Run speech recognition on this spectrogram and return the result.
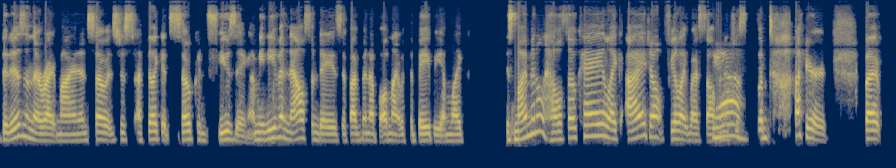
that is in their right mind, and so it's just. I feel like it's so confusing. I mean, even now, some days, if I've been up all night with the baby, I'm like, is my mental health okay? Like I don't feel like myself. Yeah. Just, I'm tired. But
